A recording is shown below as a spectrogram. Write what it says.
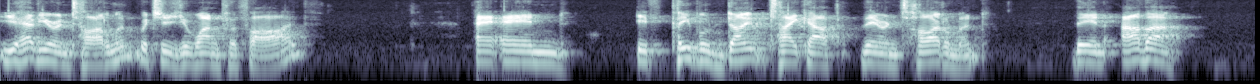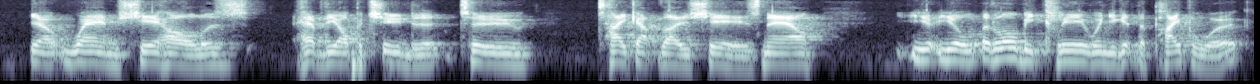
you have your entitlement, which is your one for five. And if people don't take up their entitlement, then other you know, WAM shareholders have the opportunity to, take up those shares. Now, you, will it'll all be clear when you get the paperwork.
